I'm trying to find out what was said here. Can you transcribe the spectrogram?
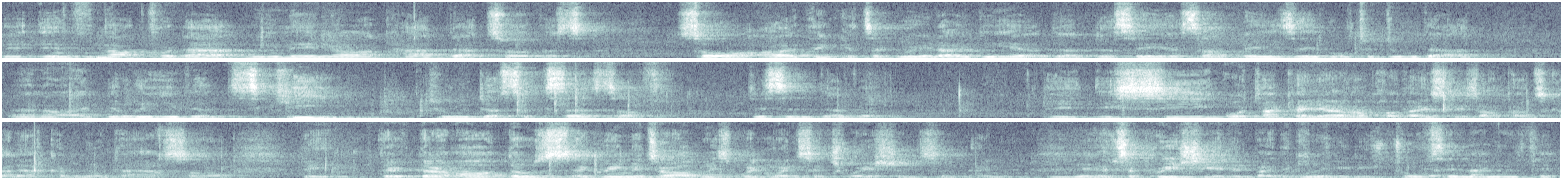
if not for that, we may not have that service. So I think it's a great idea that the CSAP is able to do that, and I believe it's key to the success of this endeavor. Ici, autant qu'ailleurs en province, les ententes scolaires communautaires sont, they, they're, they're all, those agreements are always win-win situations and, and it's appreciated by the community. Je trouve que c'est magnifique.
